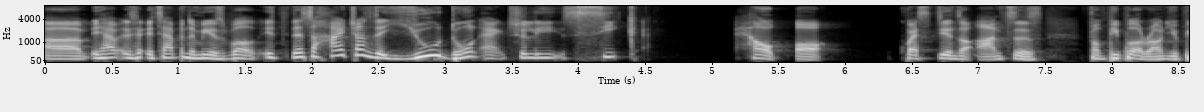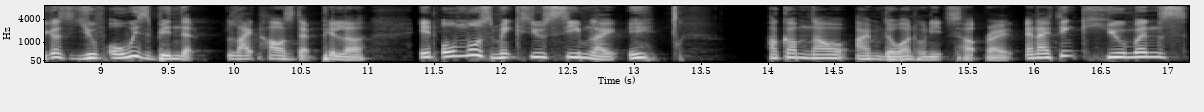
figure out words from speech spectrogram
Um, it hap- it's happened to me as well. It, there's a high chance that you don't actually seek help or questions or answers from people around you because you've always been that lighthouse, that pillar. It almost makes you seem like, eh, how come now I'm the one who needs help, right? And I think humans,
